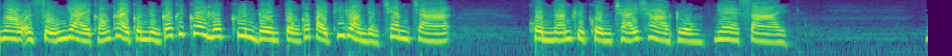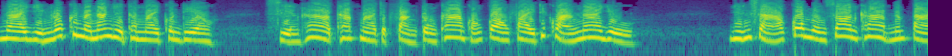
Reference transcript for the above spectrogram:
เงาอันสูงใหญ่ของใครคนหนึ่งก็ค่อยๆลุกขึ้นเดินตรงเข้าไปที่รอนอย่างแช่มช้า คนนั้นคือคนใช้ชาวดง แง่ทราย นายหญิงลุกขึ้นมานั่งอยู่ทำไมคนเดียว เสียงห้าวทักมาจากฝั่งตรงข้ามของกองไฟที่ขวางหน้าอยู่ หญิงสาวก้มลงซ่อนคราบน้ำตา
